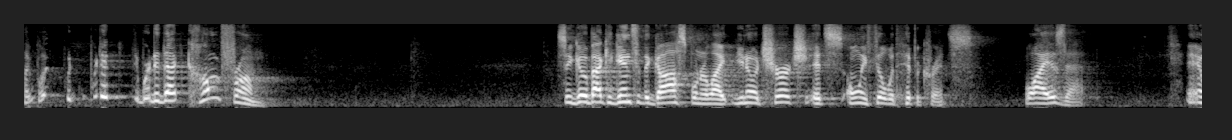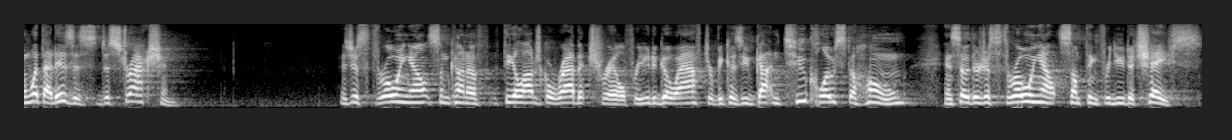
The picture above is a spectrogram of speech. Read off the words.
Like, what, what, where, did, where did that come from? So you go back again to the gospel and they're like, you know, a church, it's only filled with hypocrites. Why is that? And what that is, is distraction. It's just throwing out some kind of theological rabbit trail for you to go after because you've gotten too close to home, and so they're just throwing out something for you to chase.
